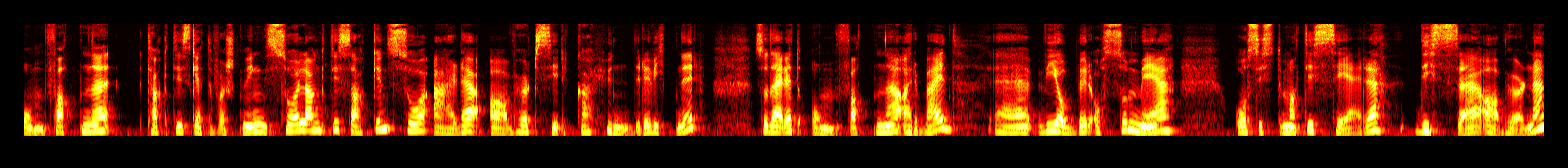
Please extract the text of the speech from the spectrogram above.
omfattende taktisk etterforskning. Så langt i saken så er det avhørt ca. 100 vitner. Så det er et omfattende arbeid. Vi jobber også med å systematisere disse avhørene.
